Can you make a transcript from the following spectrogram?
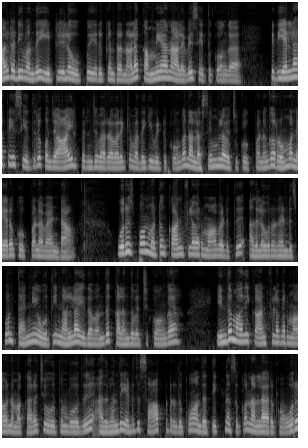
ஆல்ரெடி வந்து இட்லியில் உப்பு இருக்குன்றனால கம்மியான அளவே சேர்த்துக்கோங்க. இது எல்லாத்தையும் சேர்த்துட்டு கொஞ்சம் ஆயில் பிரிஞ்சு வர வரைக்கும் வதக்கி விட்டுக்கோங்க. நல்லா சிம்மில் வச்சு குக் பண்ணுங்கள் ரொம்ப நேரம் குக் பண்ண வேண்டாம். ஒரு ஸ்பூன் மட்டும் கார்ன்ஃப்ளவர் மாவு எடுத்து அதில் ஒரு ரெண்டு ஸ்பூன் தண்ணியை ஊற்றி நல்லா இதை வந்து கலந்து வச்சுக்கோங்க. இந்த மாதிரி கார்ன்ஃப்ளவர் மாவு நம்ம கரைச்சி ஊற்றும் போது அது வந்து எடுத்து சாப்பிட்றதுக்கும் அந்த திக்னஸுக்கும் நல்லாயிருக்கும் ஒரு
